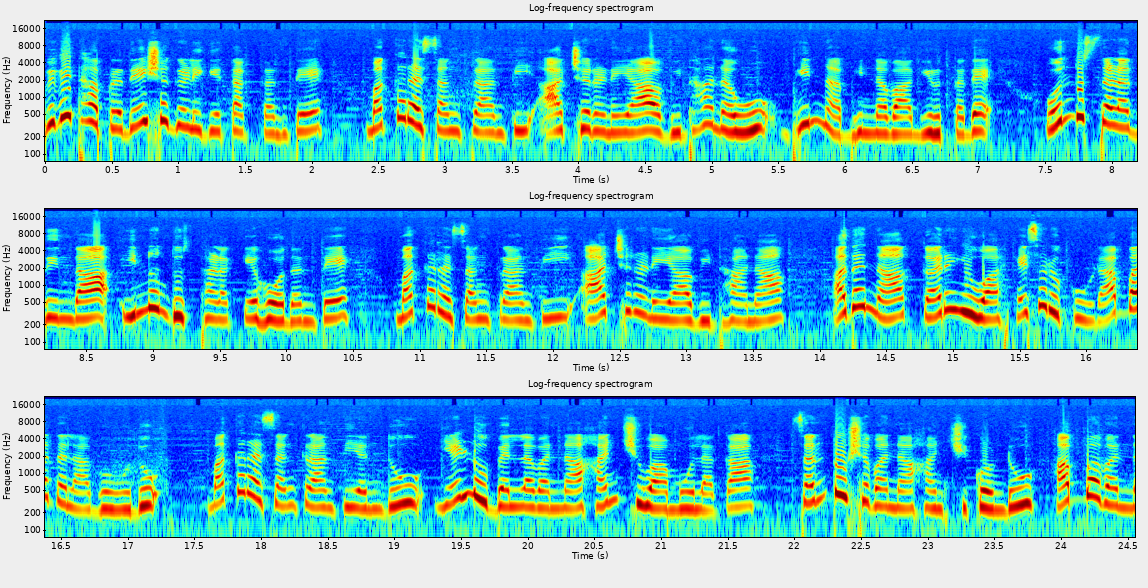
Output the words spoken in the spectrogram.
ವಿವಿಧ ಪ್ರದೇಶಗಳಿಗೆ ತಕ್ಕಂತೆ ಮಕರ ಸಂಕ್ರಾಂತಿ ಆಚರಣೆಯ ವಿಧಾನವು ಭಿನ್ನ ಭಿನ್ನವಾಗಿರುತ್ತದೆ. ಒಂದು ಸ್ಥಳದಿಂದ ಇನ್ನೊಂದು ಸ್ಥಳಕ್ಕೆ ಹೋದಂತೆ ಮಕರ ಸಂಕ್ರಾಂತಿ ಆಚರಣೆಯ ವಿಧಾನ ಅದನ್ನ ಕರೆಯುವ ಹೆಸರು ಕೂಡ ಬದಲಾಗುವುದು. ಮಕರ ಸಂಕ್ರಾಂತಿಯಂದು ಎಳ್ಳು ಬೆಲ್ಲವನ್ನ ಹಂಚುವ ಮೂಲಕ ಸಂತೋಷವನ್ನ ಹಂಚಿಕೊಂಡು ಹಬ್ಬವನ್ನ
